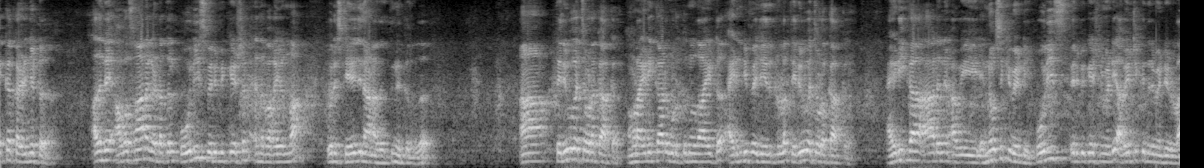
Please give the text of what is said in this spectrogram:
ഒക്കെ കഴിഞ്ഞിട്ട് അതിന്റെ അവസാന ഘട്ടത്തിൽ പോലീസ് വെരിഫിക്കേഷൻ എന്ന് പറയുന്ന ഒരു സ്റ്റേജിലാണ് അത് എത്തി നിൽക്കുന്നത്. ആ തെരുവ് കച്ചവടക്കാർക്ക് നമ്മൾ ഐ ഡി കാർഡ് കൊടുക്കുന്നതായിട്ട് ഐഡന്റിഫൈ ചെയ്തിട്ടുള്ള തെരുവ് കച്ചവടക്കാർക്ക് ഐ ഡി കാർഡിന് ഈ എൻ ഒ സിക്ക് വേണ്ടി പോലീസ് വെരിഫിക്കേഷന് വേണ്ടി അപേക്ഷിക്കുന്നതിന് വേണ്ടിയുള്ള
